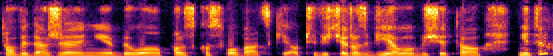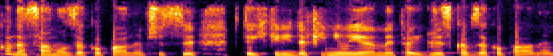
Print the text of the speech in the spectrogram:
to wydarzenie było polsko-słowackie. Oczywiście rozbijałoby się to nie tylko na samo Zakopane. Wszyscy w tej chwili definiujemy to igrzyska w Zakopanem.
